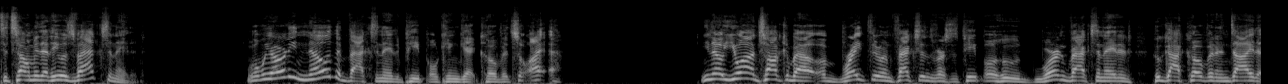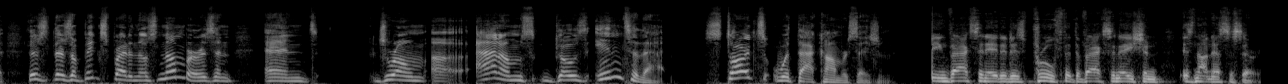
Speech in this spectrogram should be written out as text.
to tell me that he was vaccinated. Well, we already know that vaccinated people can get COVID. So I you know, you want to talk about breakthrough infections versus people who weren't vaccinated who got COVID and died. There's there's a big spread in those numbers, and and Jerome uh, Adams goes into that. Starts with that conversation. Being vaccinated is proof that the vaccination is not necessary.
